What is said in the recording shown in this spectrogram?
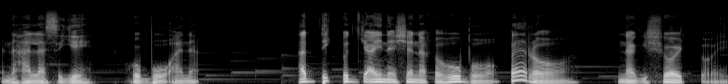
Nahala sige, hubuan na. Abtik pod kay na siya nakahubo pero nag-short ko eh.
